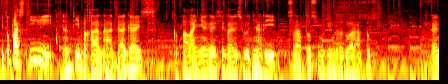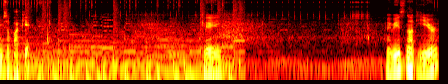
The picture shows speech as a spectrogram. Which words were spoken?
Itu pasti nanti bakalan ada guys. Kepalanya guys ya. Kalian disuruh nyari 100 mungkin atau 200 Jadi kalian bisa pakai. Oke. Maybe it's not here.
